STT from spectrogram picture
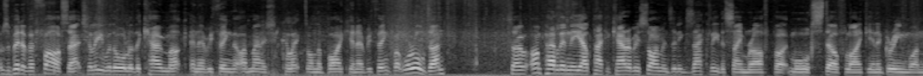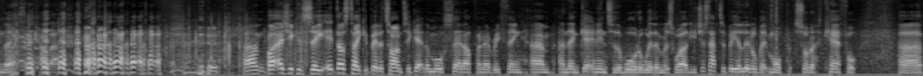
That was a bit of a farce actually with all of the cow muck and everything that I managed to collect on the bike and everything, but we're all done. So I'm paddling the Alpacka Caribou. Simon's in exactly the same raft, but more stealth-like in a green one there. um, but as you can see, it does take a bit of time to get them all set up and everything, um, and then getting into the water with them as well. You just have to be a little bit more sort of careful uh,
